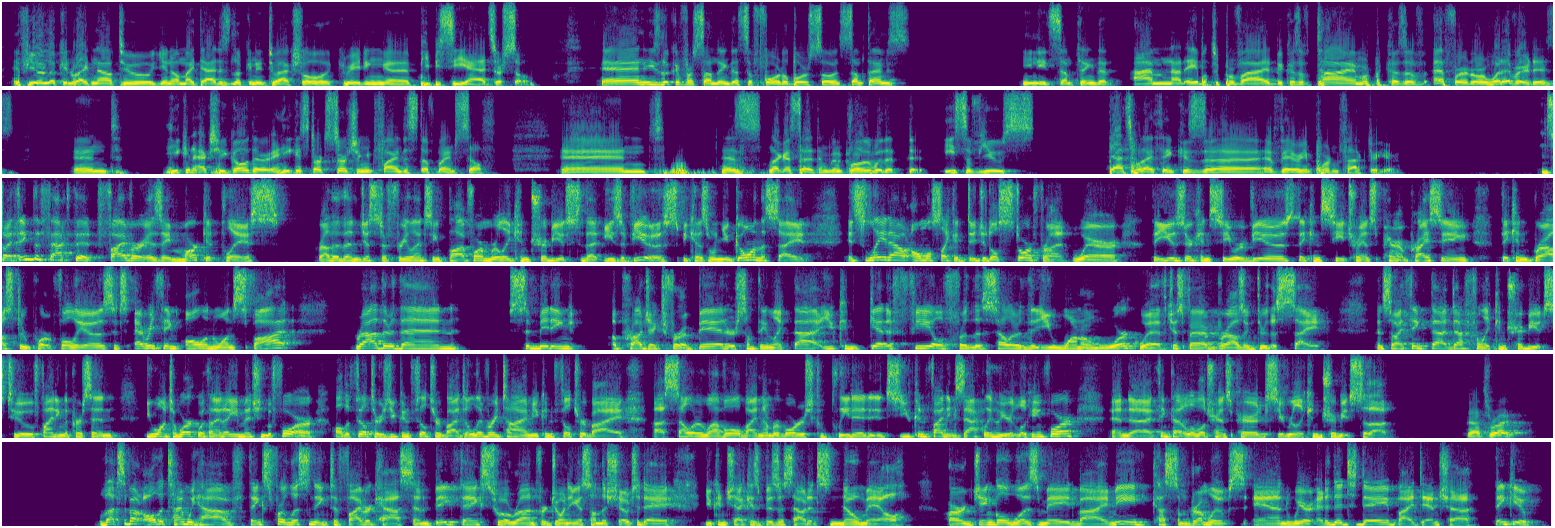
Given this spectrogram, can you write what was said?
If you're looking right now to, you know, my dad is looking into actual creating uh, PPC ads or so, and he's looking for something that's affordable or so. And sometimes he needs something that I'm not able to provide because of time or because of effort or whatever it is. And he can actually go there and he can start searching and find the stuff by himself. And as like I said, I'm going to close with it. The ease of use. That's what I think is a, a very important factor here. And so I think the fact that Fiverr is a marketplace rather than just a freelancing platform really contributes to that ease of use because when you go on the site, it's laid out almost like a digital storefront where the user can see reviews, they can see transparent pricing, they can browse through portfolios. It's everything all in one spot rather than submitting a project for a bid or something like that, you can get a feel for the seller that you want to work with just by browsing through the site. And so I think that definitely contributes to finding the person you want to work with. And I know you mentioned before all the filters. You can filter by delivery time. You can filter by uh, seller level, by number of orders completed. It's you can find exactly who you're looking for. And uh, I think that level of transparency really contributes to that. That's right. Well, that's about all the time we have. Thanks for listening to Fiverrcast and big thanks to Arun for joining us on the show today. You can check his business out. It's KnowMail. Our jingle was made by me, Custom Drum Loops, and we are edited today by Dan Thank you.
